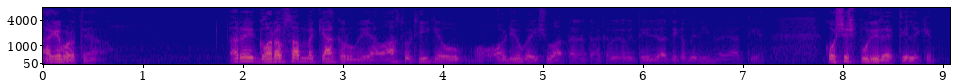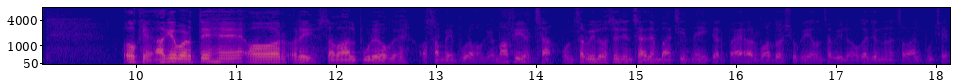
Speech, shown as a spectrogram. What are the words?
आगे बढ़ते हैं। अरे गौरव साहब, मैं क्या करूँगा? ये आवाज़ तो ठीक है, वो ऑडियो का इशू आता रहता है। कभी कभी तेज हो जाती है, कभी धीमी हो जाती है। कोशिश पूरी रहती है, लेकिन। ओके, आगे बढ़ते हैं और अरे, सवाल पूरे हो गए और समय पूरा हो गया। माफ़ी अच्छा उन सभी लोगों से जिनसे आज हम बातचीत नहीं कर पाए, और बहुत बहुत शुक्रिया उन सभी लोगों का जिन्होंने सवाल पूछे।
